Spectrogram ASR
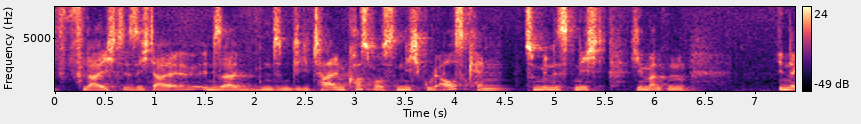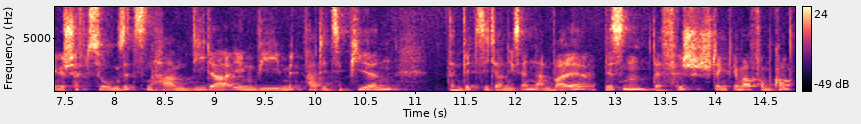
vielleicht sich da in, dieser, in diesem digitalen Kosmos nicht gut auskennen, zumindest nicht jemanden in der Geschäftsführung sitzen haben, die da irgendwie mitpartizipieren, dann wird sich da nichts ändern, weil Wissen, der Fisch stinkt immer vom Kopf.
